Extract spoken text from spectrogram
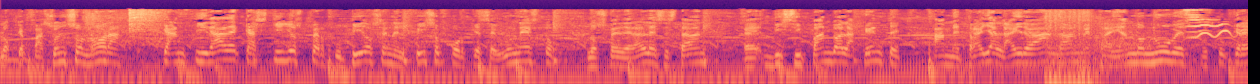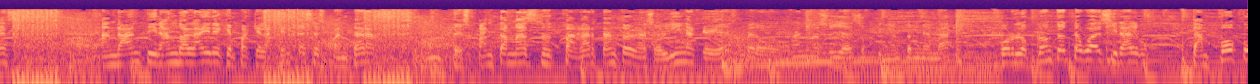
Lo que pasó en Sonora, cantidad de casquillos percutidos en el piso porque según esto los federales estaban eh, disipando a la gente a metralla al aire, ah, andaban metrallando nubes, pues tú crees, andaban tirando al aire que para que la gente se espantara, te espanta más pagar tanto de gasolina que es, pero bueno, eso ya es opinión también va. Por lo pronto te voy a decir algo, tampoco,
